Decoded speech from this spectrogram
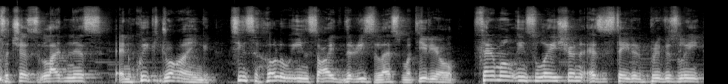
such as lightness and quick drying. Since hollow inside there is less material. Thermal insulation, as stated previously,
